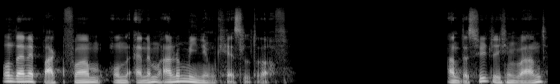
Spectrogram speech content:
und eine Backform und einem Aluminiumkessel drauf. An der südlichen Wand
